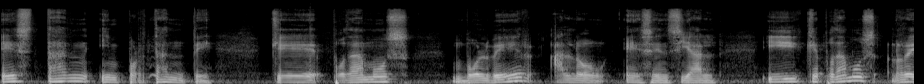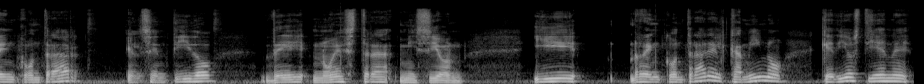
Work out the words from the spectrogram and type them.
es tan importante que podamos volver a lo esencial y que podamos reencontrar el sentido de nuestra misión y reencontrar el camino que Dios tiene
